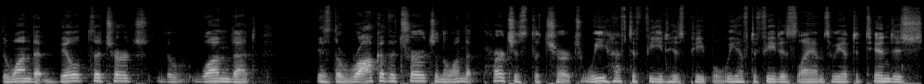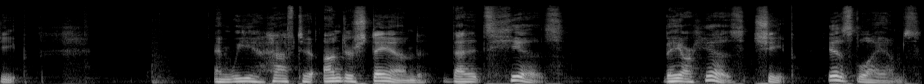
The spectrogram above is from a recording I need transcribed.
the one that built the church, the one that is the rock of the church and the one that purchased the church. We have to feed his people. We have to feed his lambs. We have to tend his sheep. And we have to understand that it's His. They are His sheep, His lambs.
